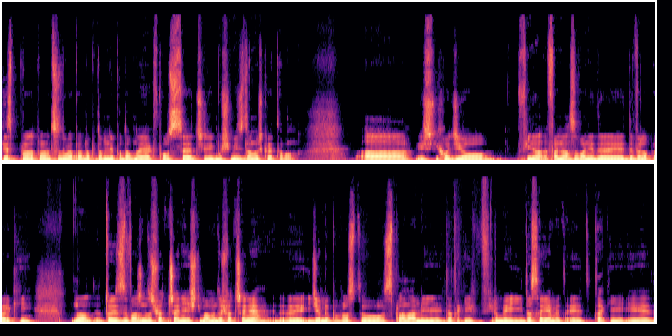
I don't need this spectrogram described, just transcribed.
jest pro- procedura prawdopodobnie podobna jak w Polsce, czyli musi mieć zdolność kredytową. A jeśli chodzi o fina- finansowanie de- deweloperki, no tu jest ważne doświadczenie. Jeśli mamy doświadczenie, y, idziemy po prostu z planami do takiej firmy i dostajemy t- taki, y,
